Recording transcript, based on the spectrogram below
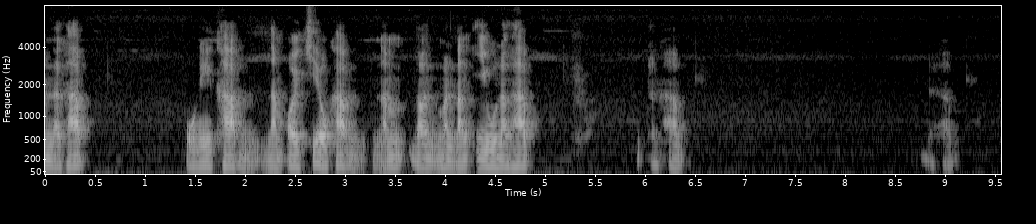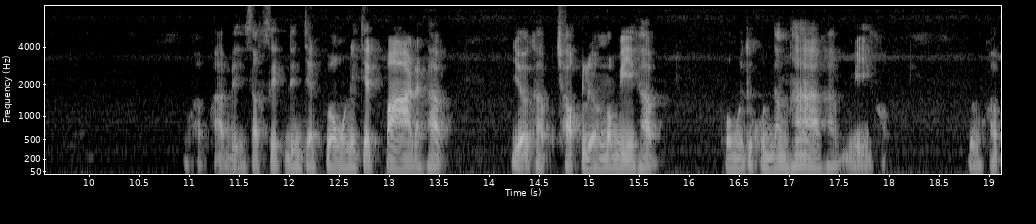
ำนะครับพวกนี้ครับน้ำอ้อยเคี่ยวครับน้ำนอนมันดังอิวนะครับนะครับนะครับดูครับครับดินศักดิ์สิทธิ์ดินเจ็ดวงดินเจ็ดป่านะครับ เยอะครับช็อกเหลืองก็มีครับ ผมทุกคุณทั้งห้าครับ มีดูครับ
